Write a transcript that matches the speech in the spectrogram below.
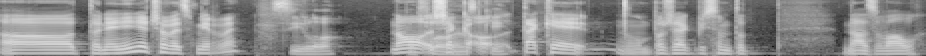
O, to nie je niečo vesmírne? Silo. No, však o, také, no, bože, ak by som to nazval.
